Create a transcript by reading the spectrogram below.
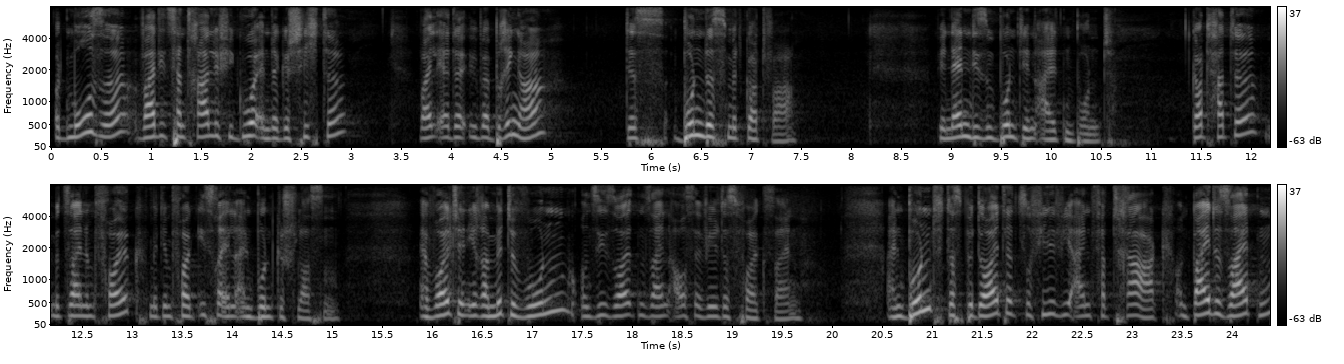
Und Mose war die zentrale Figur in der Geschichte, weil er der Überbringer des Bundes mit Gott war. Wir nennen diesen Bund den alten Bund. Gott hatte mit seinem Volk, mit dem Volk Israel, einen Bund geschlossen. Er wollte in ihrer Mitte wohnen und sie sollten sein auserwähltes Volk sein. Ein Bund, das bedeutet so viel wie ein Vertrag. Und beide Seiten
